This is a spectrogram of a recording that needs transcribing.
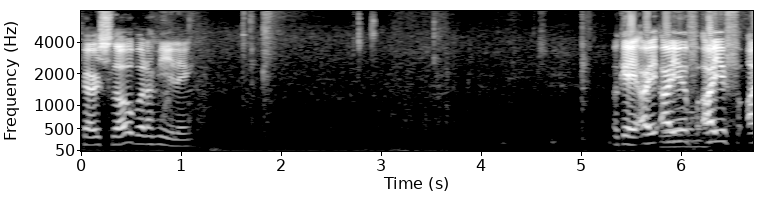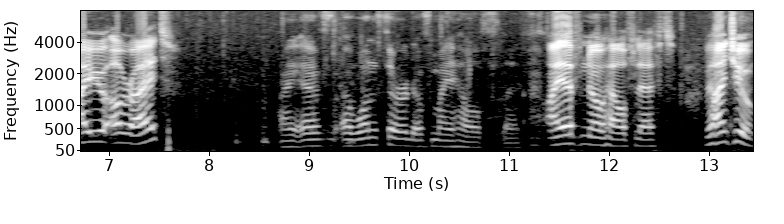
Very slow, but I'm healing. Okay, are are you are you are you alright? I have uh, one third of my health left. I have no health left. Behind you.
